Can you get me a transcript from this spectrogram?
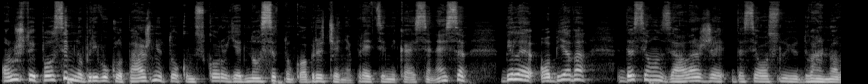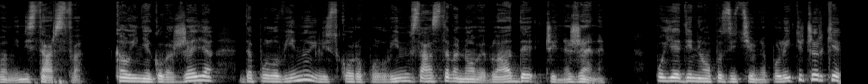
Ono što je posebno privuklo pažnju tokom skoro jednosatnog obraćanja predsjednika SNS-a bila je objava da se on zalaže da se osnuju dva nova ministarstva, kao i njegova želja da polovinu ili skoro polovinu sastava nove vlade čine žene. Pojedine opozicijone političarke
